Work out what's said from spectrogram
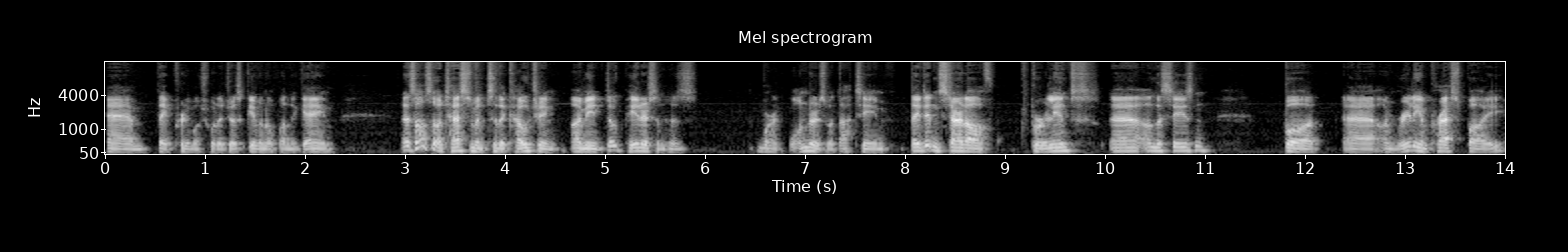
Um, they pretty much would have just given up on the game. And it's also a testament to the coaching. I mean, Doug Pederson has worked wonders with that team. They didn't start off brilliant uh, on the season, but uh, I'm really impressed by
